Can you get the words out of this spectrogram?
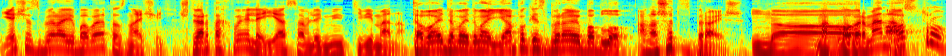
я ще збираю бабета, значить. Четверта хвиля, я ставлю мін TV мена. Давай, давай, давай, я поки збираю бабло. А на що ти збираєш? На, На Кловермена? Астро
